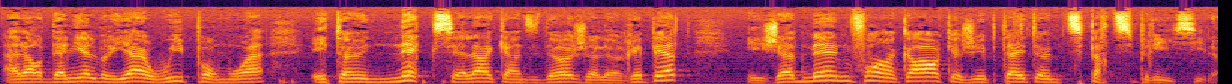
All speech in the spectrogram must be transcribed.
Alors, Daniel Brière, oui, pour moi, est un excellent candidat, je le répète. Et j'admets une fois encore que j'ai peut-être un petit parti pris ici. Là.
